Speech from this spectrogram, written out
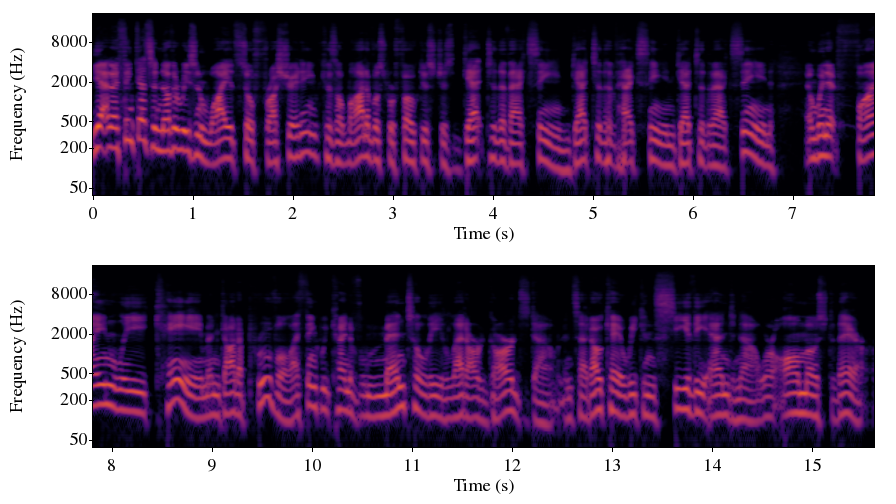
Yeah, and I think that's another reason why it's so frustrating because a lot of us were focused just get to the vaccine, get to the vaccine, get to the vaccine. And when it finally came and got approval, I think we kind of mentally let our guards down and said, okay, we can see the end now. We're almost there.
